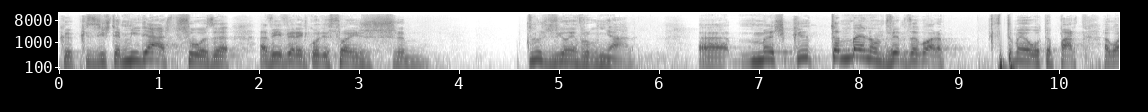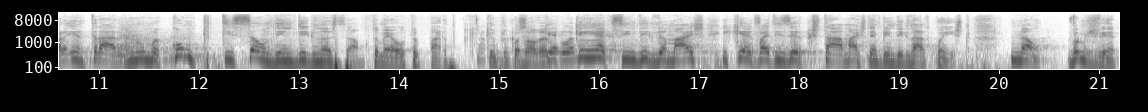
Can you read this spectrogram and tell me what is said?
que, que existem milhares de pessoas a, a viver em condições eh, que nos deviam envergonhar, ah, mas que também não devemos agora, que também é outra parte, agora entrar numa competição de indignação, que também é outra parte. Que, que- que é quem é que se indigna mais e quem é que vai dizer que está há mais tempo indignado com isto? Não. Vamos ver.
